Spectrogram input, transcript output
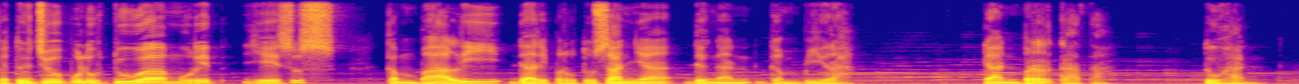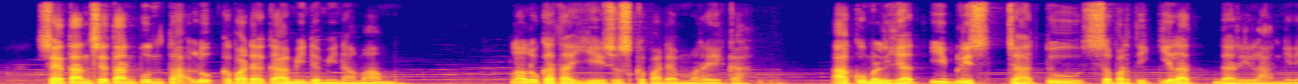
ke-72 murid Yesus kembali dari perutusannya dengan gembira dan berkata, Tuhan, setan-setan pun takluk kepada kami demi namamu. Lalu kata Yesus kepada mereka, Aku melihat iblis jatuh seperti kilat dari langit.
